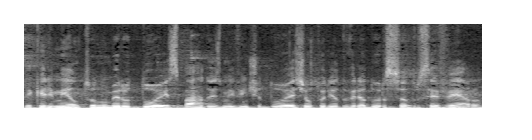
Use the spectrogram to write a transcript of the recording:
Requerimento número 2, barra 2022, de autoria do vereador Sandro Severo,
